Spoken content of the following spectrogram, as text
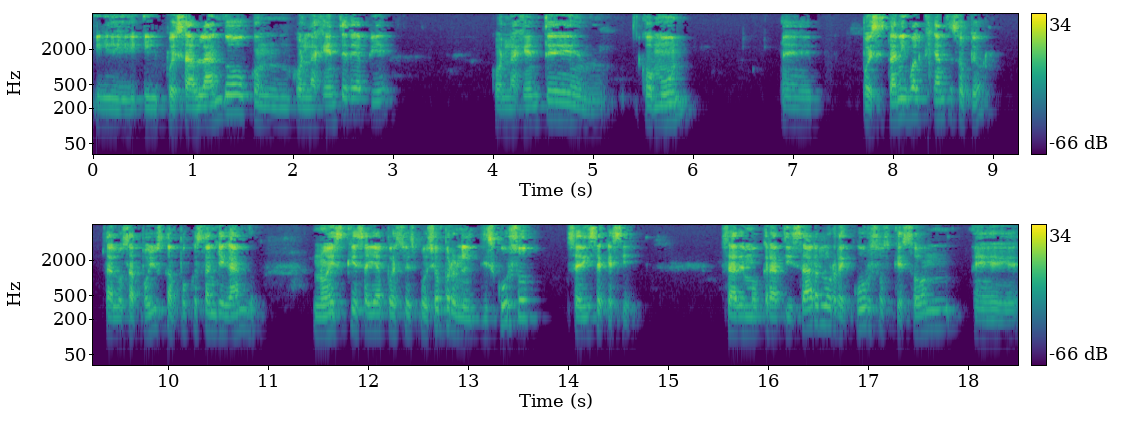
Y, pues hablando con, con, la gente de a pie, con la gente común, eh, pues están igual que antes o peor los apoyos tampoco están llegando. No es que se haya puesto a disposición, pero en el discurso se dice que sí. O sea, democratizar los recursos que son eh,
